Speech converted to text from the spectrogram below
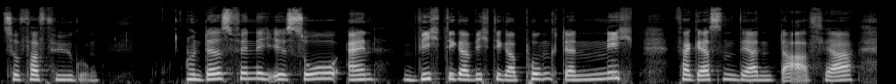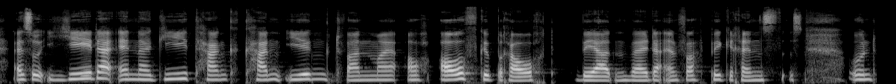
zur Verfügung. Und das finde ich ist so ein wichtiger, wichtiger Punkt, der nicht vergessen werden darf, ja. Also jeder Energietank kann irgendwann mal auch aufgebraucht werden, weil der einfach begrenzt ist. Und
